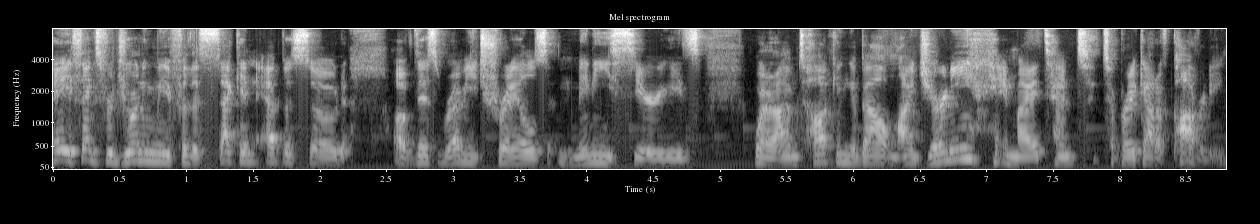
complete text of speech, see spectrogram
Hey, thanks for joining me for the second episode of this Remy Trails mini series where I'm talking about my journey in my attempt to break out of poverty.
